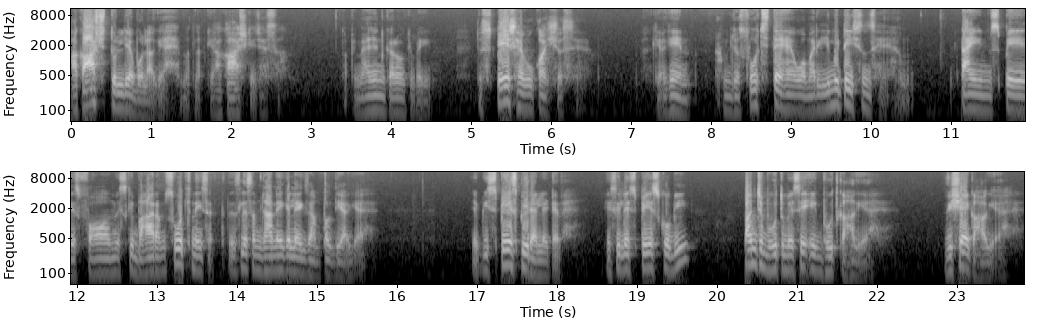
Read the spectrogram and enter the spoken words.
आकाश तुल्य बोला गया है मतलब कि आकाश के जैसा। तो आप इमेजिन करो कि भाई, जो स्पेस है वो कॉन्शियस है। कि अगेन हम जो सोचते हैं, वो हमारी लिमिटेशंस हैं। हम टाइम स्पेस फॉर्म इसके बाहर हम सोच नहीं सकते। तो इसलिए समझाने के लिए एग्ज़ाम्पल दिया गया है। जबकि स्पेस भी रिलेटिव है। इसीलिए स्पेस को भी पंचभूत में से एक भूत कहा गया है। विषय कहा गया है।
